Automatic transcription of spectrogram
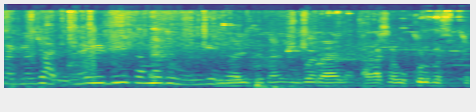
ठेवायचं, हो का? नाही इथे काय उभं राहायला? असं उकड बसतो.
